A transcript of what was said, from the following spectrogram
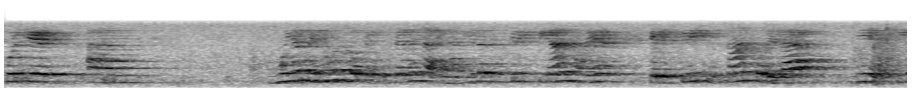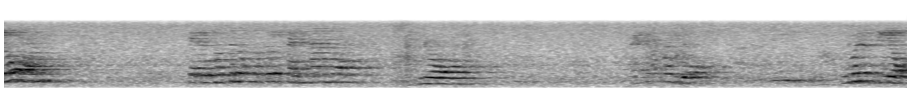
Porque um, muy a menudo lo que sucede en la, vida de un cristiano es que el Espíritu Santo le da dirección, pero entonces nosotros pensamos, no, eso soy yo, no es Dios,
